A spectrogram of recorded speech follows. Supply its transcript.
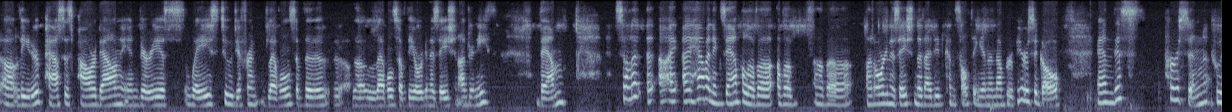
uh, leader passes power down in various ways to different levels of the, the levels of the organization underneath them. So let, I, I have an example of a of a of a an organization that I did consulting in a number of years ago, and this person who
